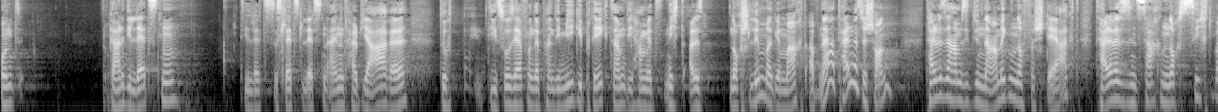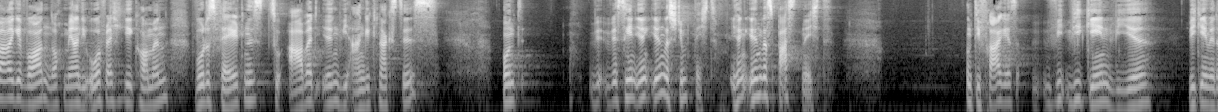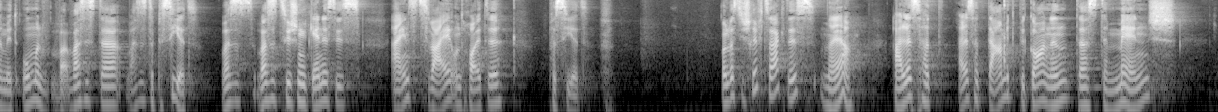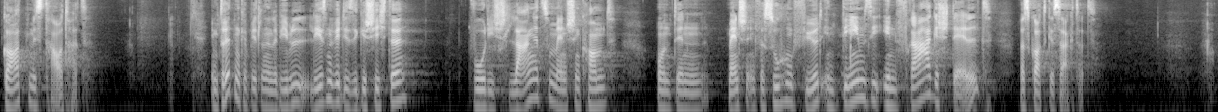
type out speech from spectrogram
Und gerade die letzten die letzten, das letzte, letzten eineinhalb Jahre, durch, die so sehr von der Pandemie geprägt haben, die haben jetzt nicht alles noch schlimmer gemacht, aber naja, teilweise schon. Teilweise haben sie Dynamiken noch verstärkt, teilweise sind Sachen noch sichtbarer geworden, noch mehr an die Oberfläche gekommen, wo das Verhältnis zu Arbeit irgendwie angeknackst ist. Und wir sehen, irgendwas stimmt nicht, irgendwas passt nicht. Und die Frage ist, wie, wie gehen wir wie gehen wir damit um und was ist da, was ist da passiert? Was ist, was ist zwischen Genesis 1, 2 und heute passiert? Und was die Schrift sagt ist, naja, alles hat, Alles hat damit begonnen, dass der Mensch Gott misstraut hat. Im dritten Kapitel in der Bibel lesen wir diese Geschichte, wo die Schlange zum Menschen kommt und den Menschen in Versuchung führt, indem sie in Frage stellt, was Gott gesagt hat.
